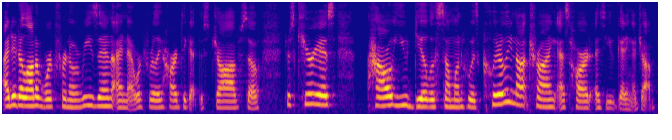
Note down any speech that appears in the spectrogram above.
I did a lot of work for no reason. I networked really hard to get this job, so just curious how you deal with someone who is clearly not trying as hard as you getting a job.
